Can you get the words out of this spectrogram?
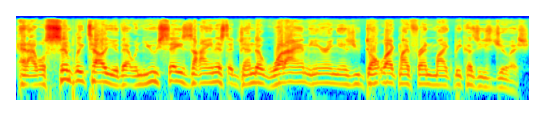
And I will simply tell you that when you say Zionist agenda, what I am hearing is you don't like my friend Mike because he's Jewish.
